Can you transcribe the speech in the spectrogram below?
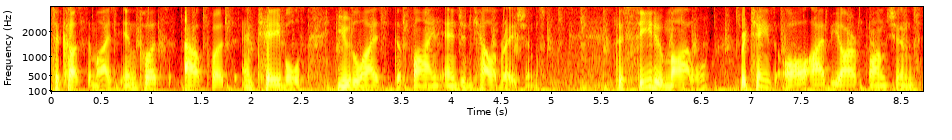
to customize inputs, outputs, and tables utilized to define engine calibrations. The Sea-Doo model retains all IBR functions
